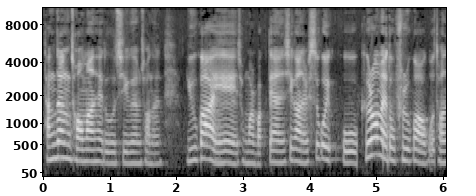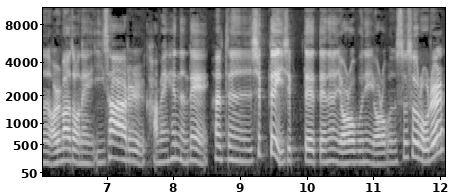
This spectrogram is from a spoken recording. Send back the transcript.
당장 저만 해도 지금 저는 육아에 정말 막대한 시간을 쓰고 있고 그럼에도 불구하고 저는 얼마 전에 이사를 감행했는데 하여튼 10대, 20대 때는 여러분이 여러분 스스로를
